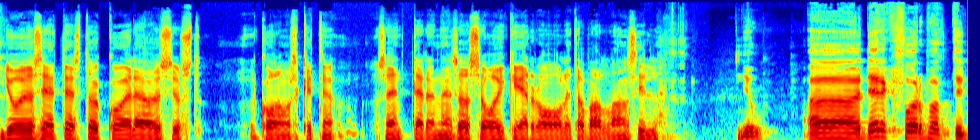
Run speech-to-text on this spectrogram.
Joo, jos ei tuo Coelho olisi just kolmosketjun sentteri, niin se olisi se oikea rooli tavallaan sillä. Joo. Uh, Derek Forportti,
